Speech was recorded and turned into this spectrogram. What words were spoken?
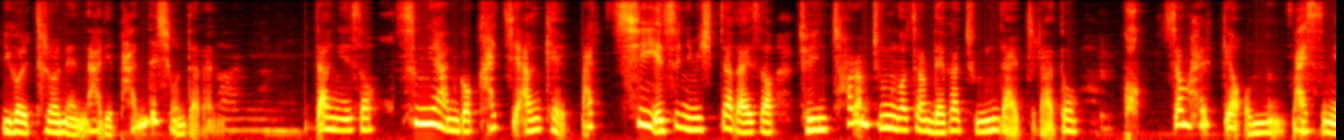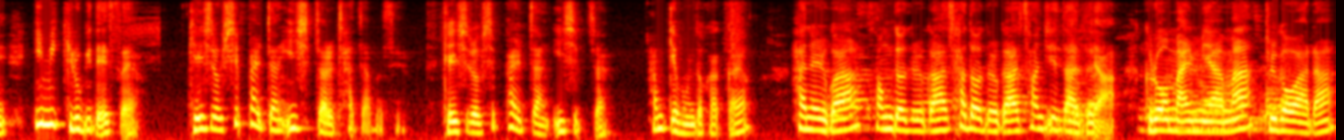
이걸 드러낸 날이 반드시 온다라는 거예요. 이 땅에서 승리한 것 같지 않게 마치 예수님이 십자가에서 죄인처럼 죽는 것처럼 내가 죽는다 할지라도 걱정할 게 없는 말씀이 이미 기록이 됐어요. 계시록 18장 20절을 찾아보세요. 계시록 18장 20절 함께 봉독할까요? 하늘과 성도들과 사도들과 선지자들아 그로 말미암아 즐거워하라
